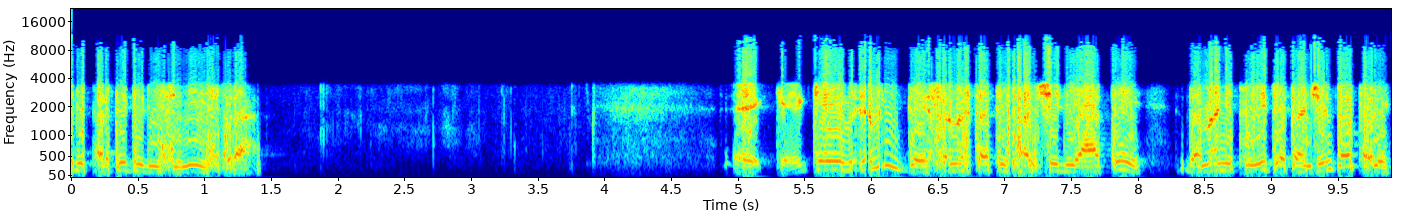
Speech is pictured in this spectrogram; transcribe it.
di partiti di sinistra, eh, che, che, veramente sono stati falcidiati da Mani Pulite e Tangentopoli,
